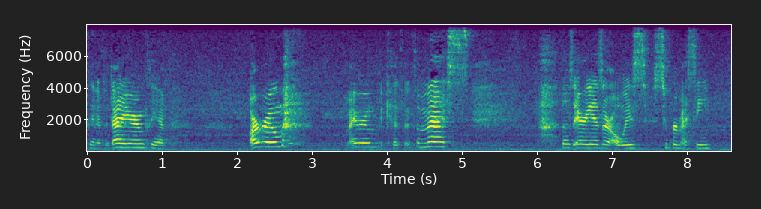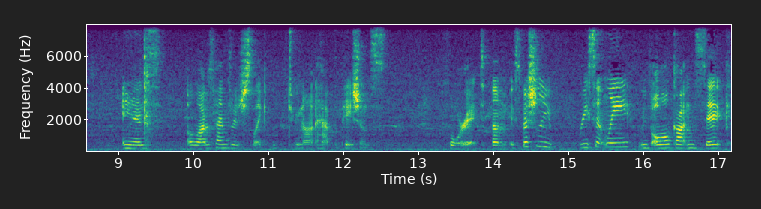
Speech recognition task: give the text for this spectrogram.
clean up the dining room, clean up our room, my room because it's a mess. Those areas are always super messy and a lot of times I just like do not have the patience for it. Um, especially recently we've all gotten sick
